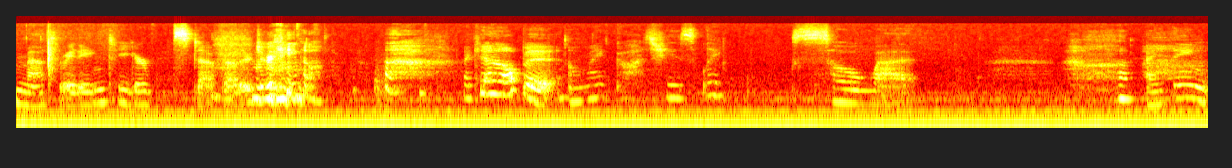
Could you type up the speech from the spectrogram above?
masturbating to your stepbrother jerking off. I can't help it. Oh my god, she's like so wet. I think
